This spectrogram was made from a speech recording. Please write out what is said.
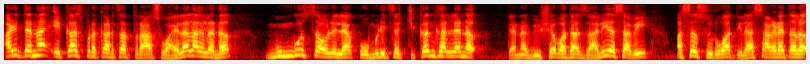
आणि त्यांना एकाच प्रकारचा त्रास व्हायला लागल्यानं मुंगूस चावलेल्या कोंबडीचं चिकन खाल्ल्यानं त्यांना विषबाधा झाली असावी असं सुरुवातीला सांगण्यात आलं.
